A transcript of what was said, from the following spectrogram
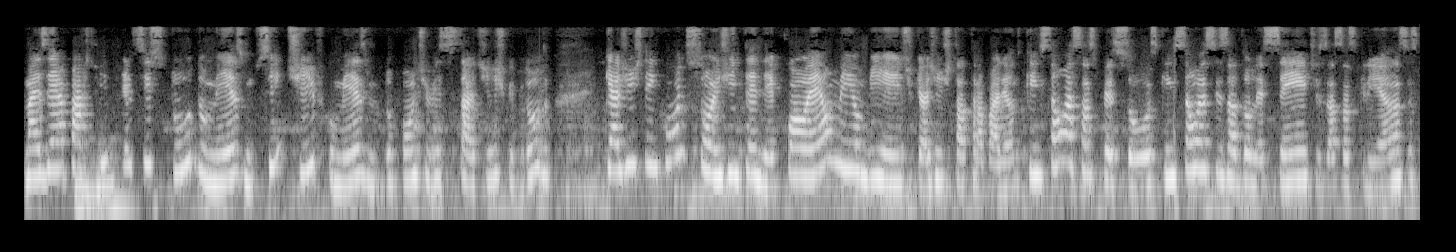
Mas é a partir uhum. desse estudo mesmo, científico mesmo, do ponto de vista estatístico e tudo, que a gente tem condições de entender qual é o meio ambiente que a gente está trabalhando, quem são essas pessoas, quem são esses adolescentes, essas crianças,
